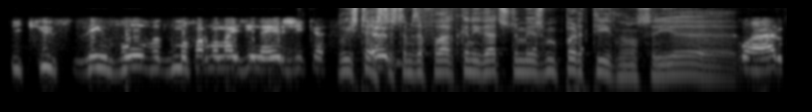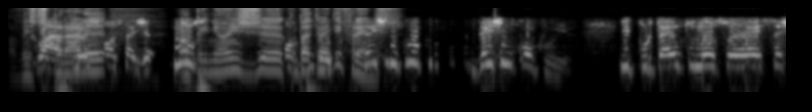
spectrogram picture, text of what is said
e que se desenvolva de uma forma mais enérgica. Luís Testa, uh, estamos a falar de candidatos do mesmo partido, não seria claro, talvez claro, mas, ou seja, não, opiniões uh, completamente diferentes? Deixe-me concluir, deixe concluir. E, portanto, não são essas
